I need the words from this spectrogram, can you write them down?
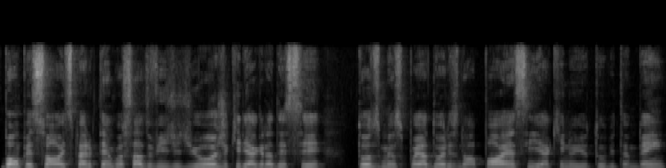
Bom, pessoal, espero que tenham gostado do vídeo de hoje. Queria agradecer todos os meus apoiadores no Apoia-se e aqui no YouTube também.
